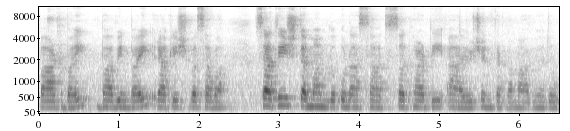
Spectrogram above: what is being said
પાઠભાઈ ભાવિનભાઈ, રાકેશ વસાવા, સાથે જ તમામ લોકોના સાથ સહકારથી આ આયોજન કરવામાં આવ્યું હતું.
